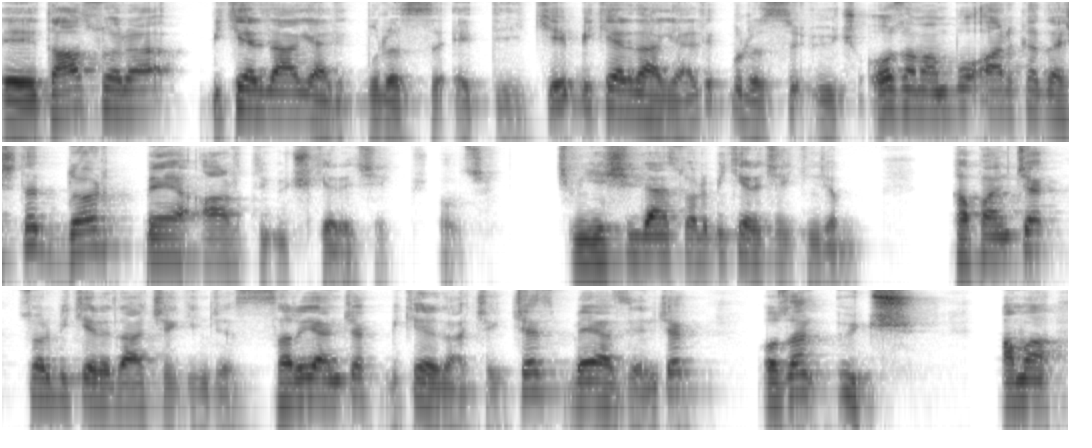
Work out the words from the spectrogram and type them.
Ee, daha sonra bir kere daha geldik burası etti 2. Bir kere daha geldik burası 3. O zaman bu arkadaş da 4B artı 3 kere çekmiş olacak. Şimdi yeşilden sonra bir kere çekince kapanacak. Sonra bir kere daha çekince sarı yanacak. Bir kere daha çekeceğiz. Beyaz yanacak. O zaman 3. Ama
